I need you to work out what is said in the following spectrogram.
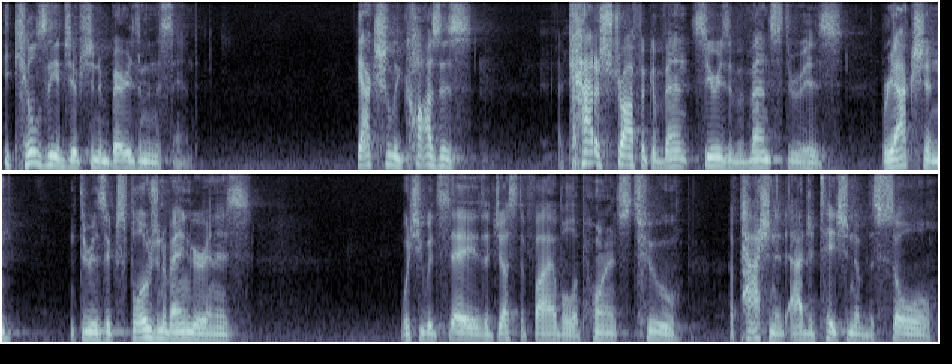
He kills the Egyptian and buries him in the sand. He actually causes a catastrophic event, series of events through his reaction and through his explosion of anger and his, which you would say is a justifiable abhorrence to a passionate agitation of the soul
